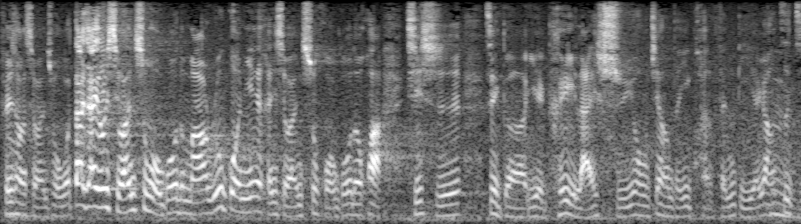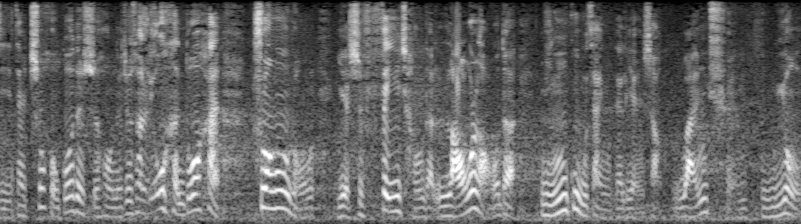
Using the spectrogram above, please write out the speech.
非常喜欢吃火锅。大家有喜欢吃火锅的吗？如果你也很喜欢吃火锅的话，其实这个也可以来使用这样的一款粉底液，让自己在吃火锅的时候呢，就算流很多汗，妆容也是非常的牢牢的凝固在你的脸上，完全不用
